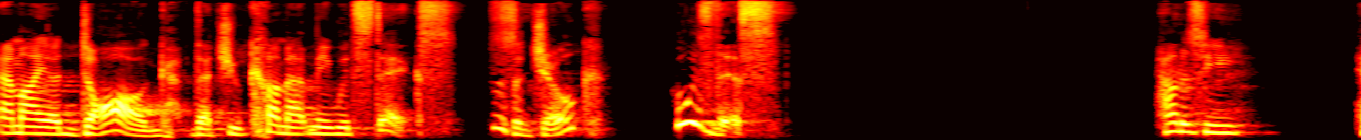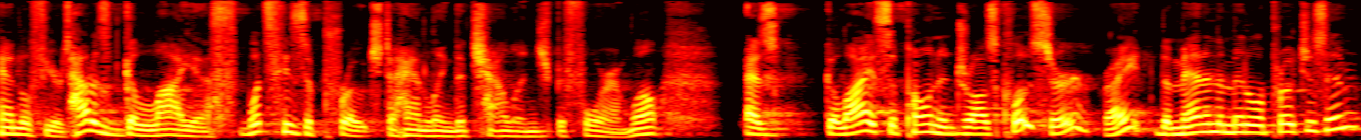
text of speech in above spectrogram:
Am I a dog that you come at me with sticks? This is a joke. Who is this? How does he handle fears? How does Goliath, what's his approach to handling the challenge before him? Well, as Goliath's opponent draws closer, right? The man in the middle approaches him.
